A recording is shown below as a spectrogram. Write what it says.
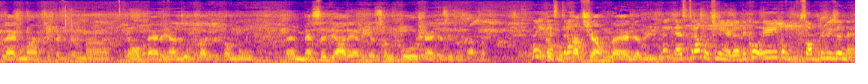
ਫਲੈਗ ਮਾਰਚ ਕੱਢਣ ਕਿਉਂ ਪੈ ਰਿਹਾ? ਲੋਕਾਂ 'ਚ ਤੁਹਾਨੂੰ ਮੈਸੇਜ ਆ ਰਿਹਾ ਵੀ ਅਸੰਤੋਸ਼ ਹੈ ਕਿਸੇ ਪ੍ਰਕਾਰ ਦਾ? ਨਹੀਂ ਇਸ ਕੋਈ ਤਰ੍ਹਾਂ ਖਦਸ਼ਾ ਹੁੰਦਾ ਹੈ ਜਾਂ ਵੀ? ਨਹੀਂ ਇਸ ਤਰ੍ਹਾਂ ਕੁਝ ਨਹੀਂ ਹੈਗਾ। ਦੇਖੋ ਇਹ ਇੱਕ ਸਬ ਡਿਵੀਜ਼ਨ ਹੈ।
